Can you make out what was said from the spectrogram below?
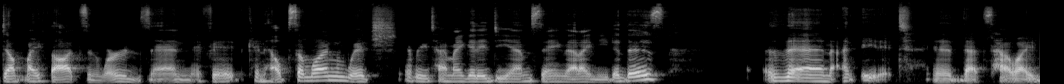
dump my thoughts and words. And if it can help someone, which every time I get a DM saying that I needed this, then I made it. And that's how I,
